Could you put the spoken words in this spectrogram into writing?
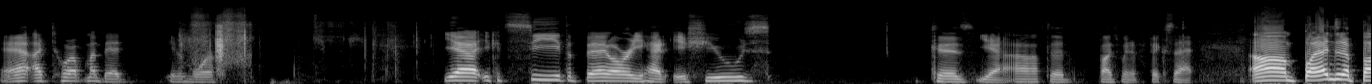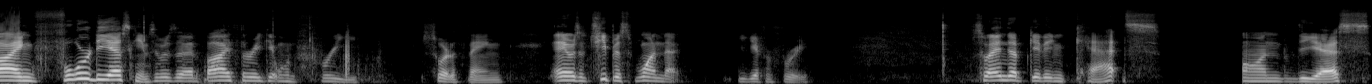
Yeah, I tore up my bed even more. Yeah, you could see the bed already had issues. Cause yeah, I'll have to find some way to fix that. Um, but I ended up buying four DS games. It was a buy three get one free sort of thing, and it was the cheapest one that you get for free. So I ended up getting Catz on the DS.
